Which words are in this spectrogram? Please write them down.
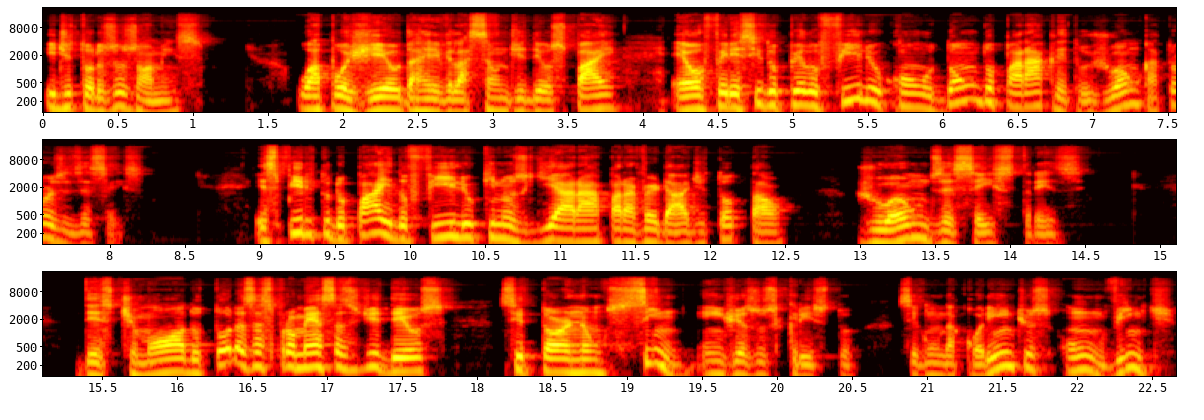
e de todos os homens. O apogeu da revelação de Deus Pai é oferecido pelo Filho com o dom do Paráclito, João 14,16. Espírito do Pai e do Filho que nos guiará para a verdade total, João 16,13. Deste modo, todas as promessas de Deus se tornam sim em Jesus Cristo, 2 Coríntios 1:20.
